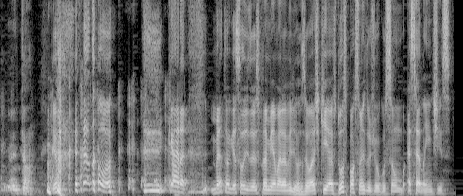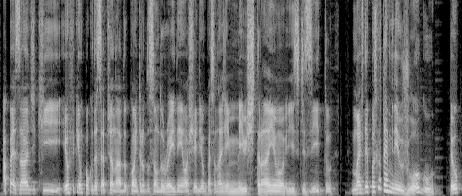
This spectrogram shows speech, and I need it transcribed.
Então. Eu, eu não. Cara, Metal Gear Solid 2 pra mim é maravilhoso. Eu acho que as duas porções do jogo são excelentes. Apesar de que eu fiquei um pouco decepcionado com a introdução do Raiden, eu achei ele um personagem meio estranho e esquisito. Mas depois que eu terminei o jogo, eu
